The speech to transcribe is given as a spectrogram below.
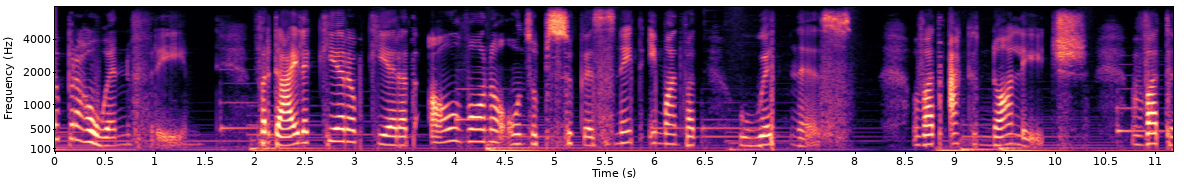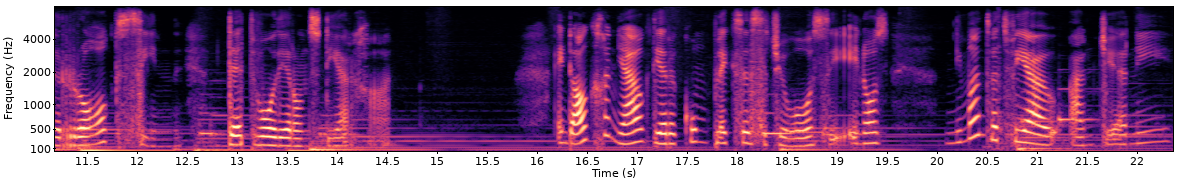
Oprah Winfrey verduidelik keer op keer dat alwaarna ons op soek is, is net iemand wat witness, wat acknowledge wat raak sien dit waardeur ons deurgaan. En dalk gaan jy ook deur 'n komplekse situasie en ons niemand wat vir jou hanteer nie.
